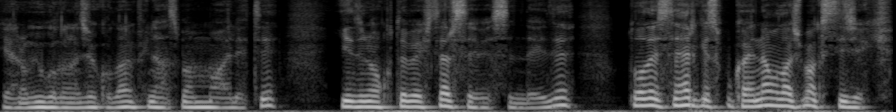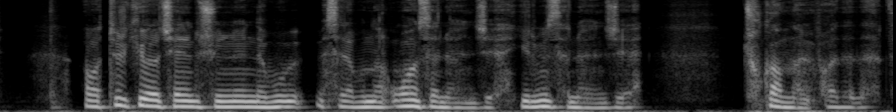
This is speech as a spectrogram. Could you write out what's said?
Yani uygulanacak olan finansman maliyeti 7.5'ler seviyesindeydi. Dolayısıyla herkes bu kaynağa ulaşmak isteyecek. Ama Türkiye ölçeğini düşündüğünde bu mesela bundan 10 sene önce, 20 sene önce çok anlam ifade ederdi.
